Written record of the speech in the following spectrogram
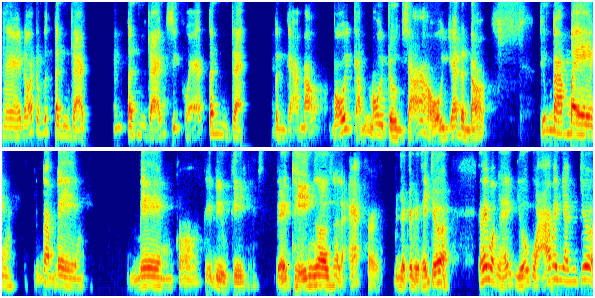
hài đó, trong cái tình trạng tình trạng sức khỏe, tình trạng tình cảm đó, bối cảnh môi trường xã hội, gia đình đó, chúng ta bèn, chúng ta bèn bèn có cái điều kiện để thiện hơn hay là ác hơn? Bây giờ các vị thấy chưa? Cái thấy quan hệ giữa quả với nhân chưa?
